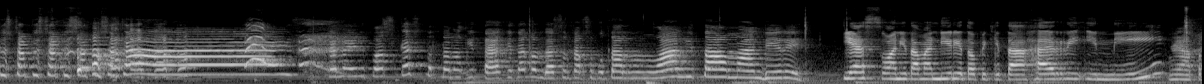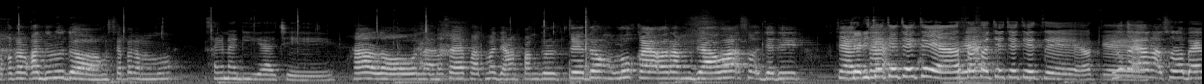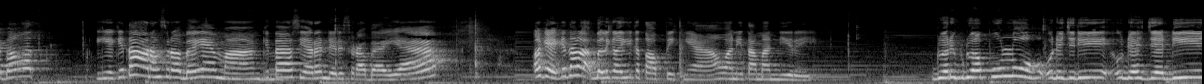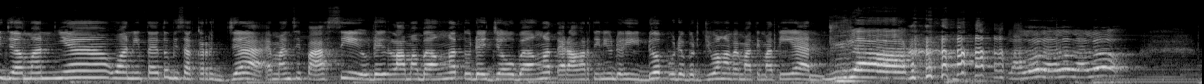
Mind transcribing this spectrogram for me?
status status status status guys karena ini podcast pertama kita kita akan bahas tentang seputar wanita mandiri Yes, wanita mandiri topik kita hari ini. ya perkenalkan dulu dong siapa namamu Saya Nadia, C. halo nama saya Fatma jangan panggil C dong lu kayak orang Jawa sok jadi Cece Jadi Cece Cece ya, Iya. sosok Cece Cece. Oke. lu kayak anak Surabaya banget Iya, kita orang Surabaya emang. Kita siaran dari Surabaya. Oke, kita balik lagi ke topiknya wanita mandiri. 2020 udah jadi udah jadi zamannya wanita itu bisa kerja, emansipasi, udah lama banget, udah jauh banget. Era Kartini udah hidup, udah berjuang sampai mati-matian. gila lalu lalu lalu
